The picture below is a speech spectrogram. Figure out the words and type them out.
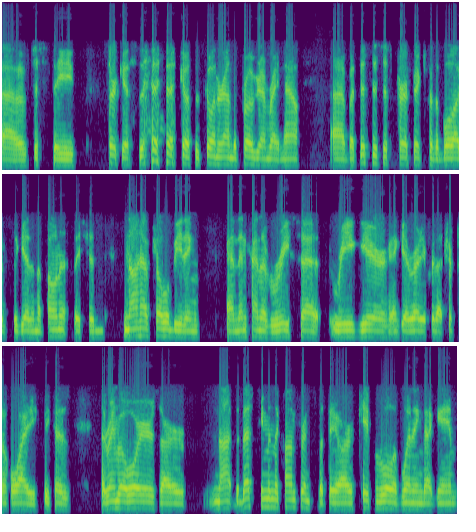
uh, just the circus that's going around the program right now. Uh, but this is just perfect for the Bulldogs to get an opponent they should not have trouble beating, and then kind of reset, re-gear, and get ready for that trip to Hawaii because the Rainbow Warriors are not the best team in the conference, but they are capable of winning that game,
